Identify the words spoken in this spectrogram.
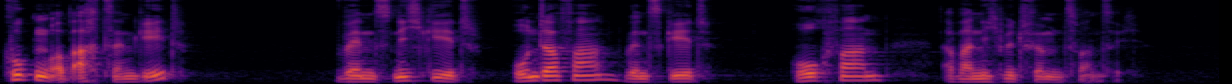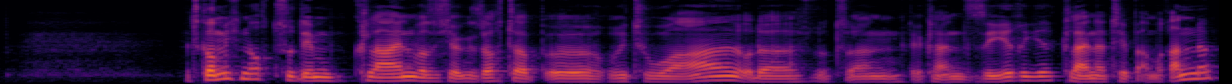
gucken, ob 18 geht. Wenn es nicht geht, runterfahren. Wenn es geht, hochfahren, aber nicht mit 25. Jetzt komme ich noch zu dem kleinen, was ich ja gesagt habe, äh, Ritual oder sozusagen der kleinen Serie. Kleiner Tipp am Rande.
